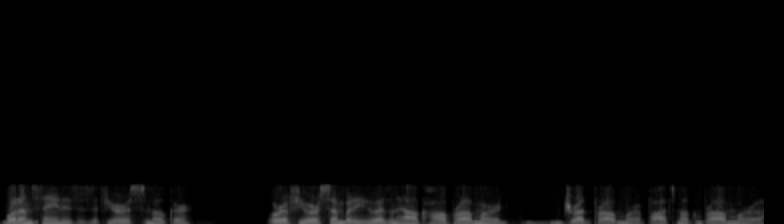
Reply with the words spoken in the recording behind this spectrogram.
What I'm saying is is if you're a smoker or if you're somebody who has an alcohol problem or a drug problem or a pot smoking problem or a,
